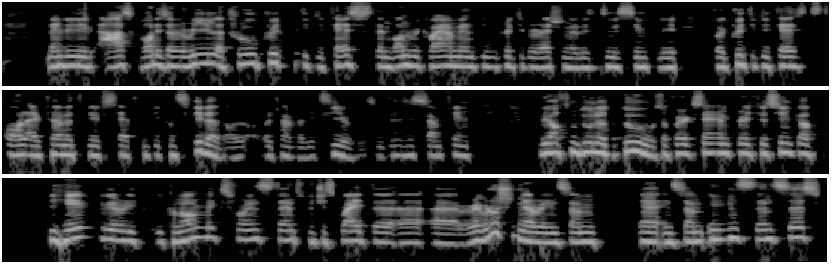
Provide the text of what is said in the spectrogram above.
when we ask what is a real, a true critical test, then one requirement in critical rationalism is simply for critical tests, all alternatives have to be considered, all alternative theories. And this is something we often do not do. So for example, if you think of behavioral economics, for instance, which is quite uh, uh, uh, revolutionary in some uh, in some instances,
